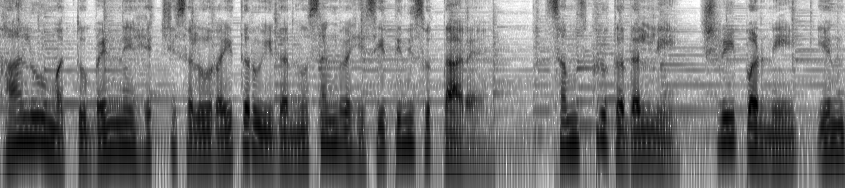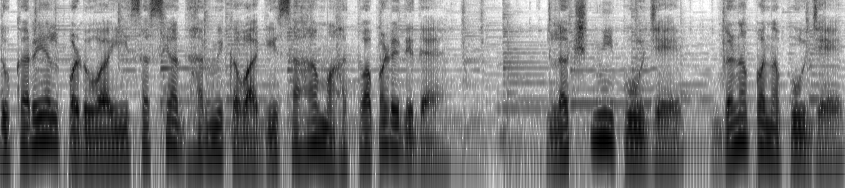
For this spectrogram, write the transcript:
ಹಾಲು ಮತ್ತು ಬೆಣ್ಣೆ ಹೆಚ್ಚಿಸಲು ರೈತರು ಇದನ್ನು ಸಂಗ್ರಹಿಸಿ ತಿನ್ನಿಸುತ್ತಾರೆ ಸಂಸ್ಕೃತದಲ್ಲಿ ಶ್ರೀಪರ್ಣಿ ಎಂದು ಕರೆಯಲ್ಪಡುವ ಈ ಸಸ್ಯ ಧಾರ್ಮಿಕವಾಗಿ ಸಹ ಮಹತ್ವ ಪಡೆದಿದೆ. ಲಕ್ಷ್ಮೀ ಪೂಜೆ, ಗಣಪನ ಪೂಜೆ,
